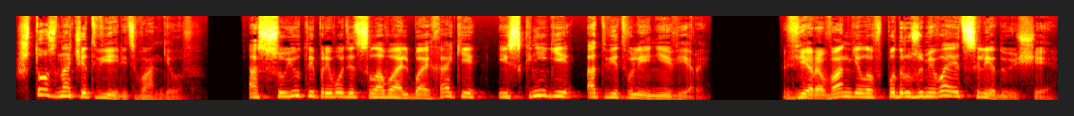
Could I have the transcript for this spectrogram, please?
Что значит верить в ангелов? Ас-Суюты приводит слова Аль-Байхаки из книги «Ответвление веры». Вера в ангелов подразумевает следующее.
